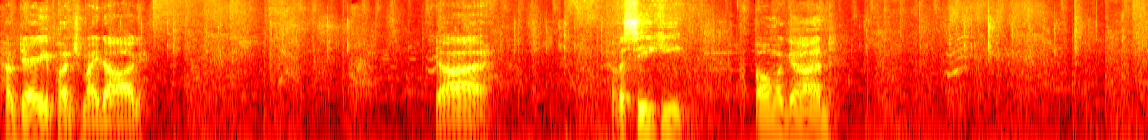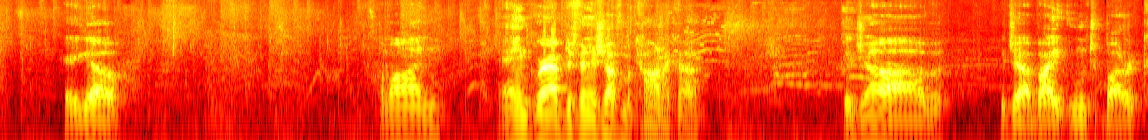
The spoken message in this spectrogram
How dare you punch my dog? God. Have a Seekie. Oh my god. Here you go. Come on. And grab to finish off Mechanica. Good job. Good job by Untbark.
